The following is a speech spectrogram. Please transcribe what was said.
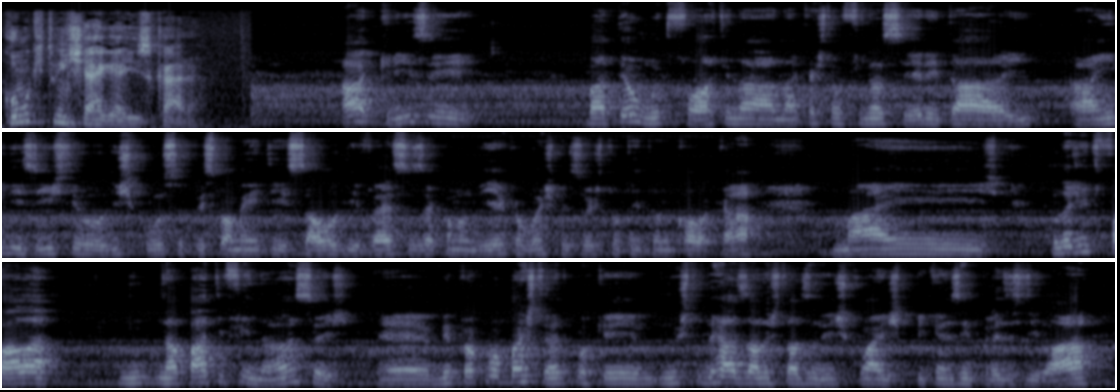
Como que tu enxerga isso, cara? A crise bateu muito forte na, na questão financeira e tá, ainda existe o discurso, principalmente saúde versus economia, que algumas pessoas estão tentando colocar, mas quando a gente fala na parte de finanças, é, me preocupa bastante, porque no estudo realizado nos Estados Unidos com as pequenas empresas de lá,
